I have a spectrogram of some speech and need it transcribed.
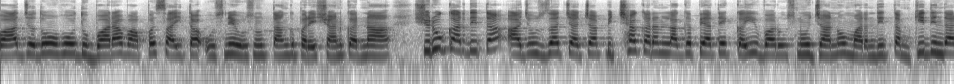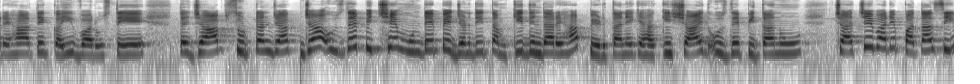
ਬਾਅਦ ਜਦੋਂ ਉਹ ਦੁਬਾਰਾ ਵਾਪਸ ਆਈ ਤਾਂ ਉਸਨੇ ਉਸ ਨੂੰ ਤੰਗ ਪਰੇਸ਼ਾਨ ਕਰਨਾ ਸ਼ੁਰੂ ਕਰ ਦਿੱਤਾ। ਅੱਜ ਉਸ ਦਾ ਚਾਚਾ ਪਿੱਛਾ ਕਰਨ ਲੱਗ ਪਿਆ ਤੇ ਕਈ ਵਾਰ ਉਸ ਨੂੰ ਜਾਨੋਂ ਮਾਰਨ ਦੀ ਧਮਕੀ ਦਿੰਦਾ ਰਿਹਾ ਤੇ ਕਈ ਵਾਰ ਉਸ ਤੇ ਤੇਜ਼ਾਬ ਸੁੱਟਣ ਜਾਂ ਜਾਂ ਉਸ ਪਿੱਛੇ ਮੁੰਡੇ ਭੇਜਣ ਦੀ ਧਮਕੀ ਦਿੰਦਾ ਰਿਹਾ। ਪੀੜਤਾ ਨੇ ਕਿਹਾ ਕਿ ਸ਼ਾਇਦ ਉਸ ਪਿਤਾ ਨੂੰ ਚਾਚੇ ਬਾਰੇ ਪਤਾ ਸੀ,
